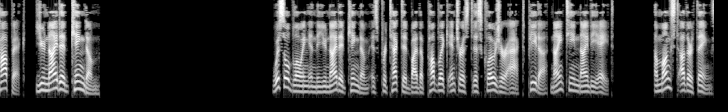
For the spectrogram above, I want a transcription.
Topic: United Kingdom. Whistleblowing in the United Kingdom is protected by the Public Interest Disclosure Act (PIDA) 1998. Amongst other things,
